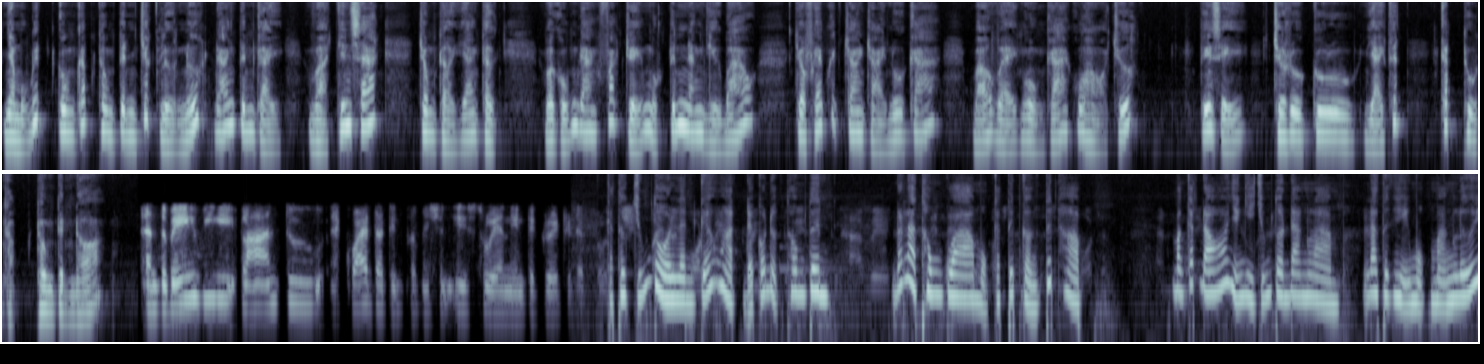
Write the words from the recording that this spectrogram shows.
nhằm mục đích cung cấp thông tin chất lượng nước đáng tin cậy và chính xác trong thời gian thực và cũng đang phát triển một tính năng dự báo cho phép các trang trại nuôi cá bảo vệ nguồn cá của họ trước. Tiến sĩ Chirukuru giải thích cách thu thập thông tin đó. Cách thức chúng tôi lên kế hoạch để có được thông tin đó là thông qua một cách tiếp cận tích hợp. Bằng cách đó, những gì chúng tôi đang làm là thực hiện một mạng lưới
